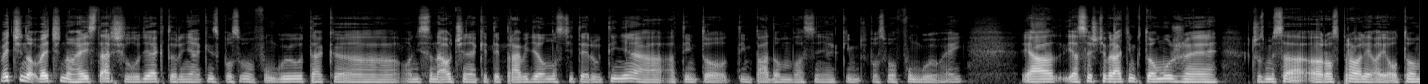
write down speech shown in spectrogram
Väčšinou, väčšinou, hej, starší ľudia, ktorí nejakým spôsobom fungujú, tak uh, oni sa naučia nejaké tej pravidelnosti, tej rutine a, a týmto, tým pádom vlastne nejakým spôsobom fungujú, hej. Ja, ja sa ešte vrátim k tomu, že čo sme sa rozprávali aj o tom,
